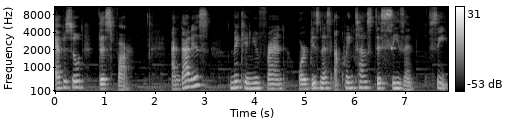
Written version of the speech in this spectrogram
episode this far, and that is make a new friend or business acquaintance this season. See,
